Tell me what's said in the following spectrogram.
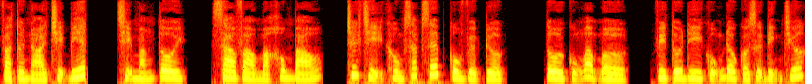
Và tôi nói, chị biết, chị mắng tôi, sao vào mà không báo? Trước chị không sắp xếp công việc được. Tôi cũng ậm ờ vì tôi đi cũng đâu có dự định trước.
